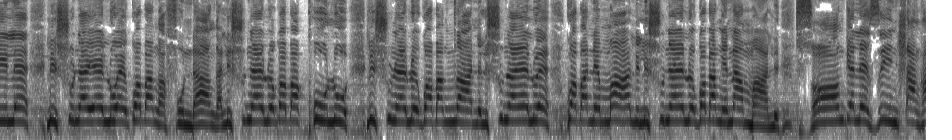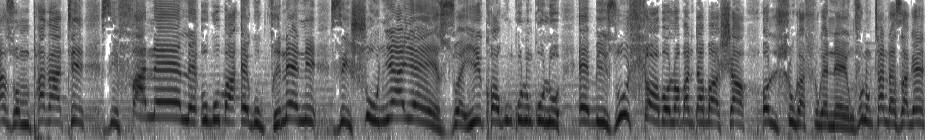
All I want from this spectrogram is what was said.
kwabafundile lishunyayelwe kwabangafundanga lishunyayelwe kwabakhulu lishunyayelwe kwabancane lishunyayelwe kwabanemali lishunyayelwe kwabangena enamali zonke lezi inhlanga zomphakathi zifanele ukuba ekugcineni zishunyayezwe. Yikho uNkulunkulu ebiza uhlobo lwabantu abasha oluhlukahlukeneyo. Ngifuna ukuthandaza ke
